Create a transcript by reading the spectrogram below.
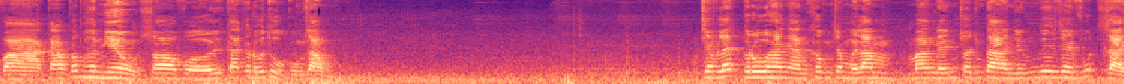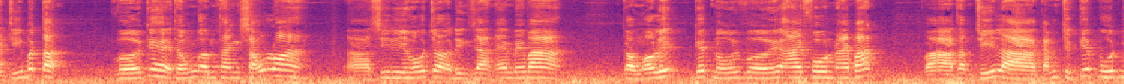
và cao cấp hơn nhiều so với các cái đối thủ cùng dòng. Chevrolet Cru 2015 mang đến cho chúng ta những cái giây phút giải trí bất tận với cái hệ thống âm thanh 6 loa à, CD hỗ trợ định dạng MP3 cổng OLED kết nối với iPhone, iPad và thậm chí là cắm trực tiếp USB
